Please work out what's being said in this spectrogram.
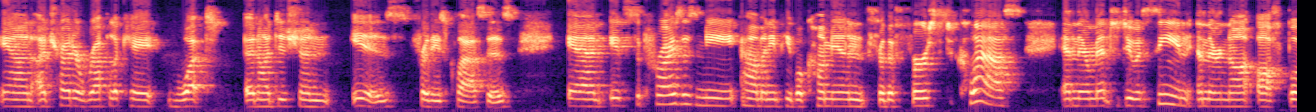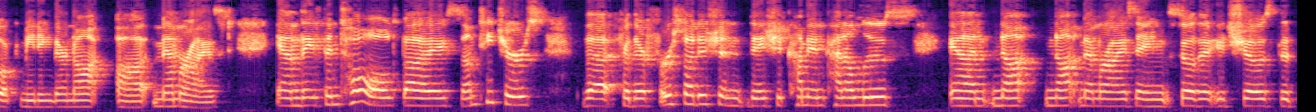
and I try to replicate what an audition is for these classes. And it surprises me how many people come in for the first class and they're meant to do a scene and they're not off book, meaning they're not uh, memorized. And they've been told by some teachers that for their first audition, they should come in kind of loose and not not memorizing so that it shows that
